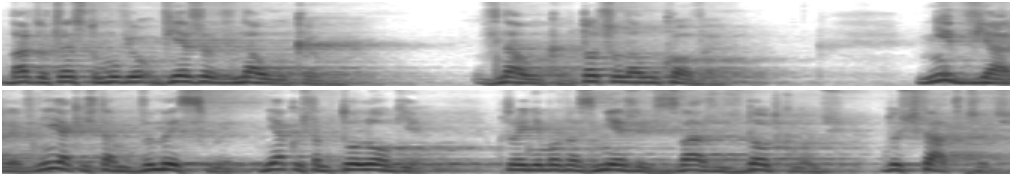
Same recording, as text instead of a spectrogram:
Bardzo często mówią, wierzę w naukę. W naukę, to co naukowe. Nie w wiarę, w nie jakieś tam wymysły, nie jakąś tam teologię, której nie można zmierzyć, zważyć, dotknąć, doświadczyć.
